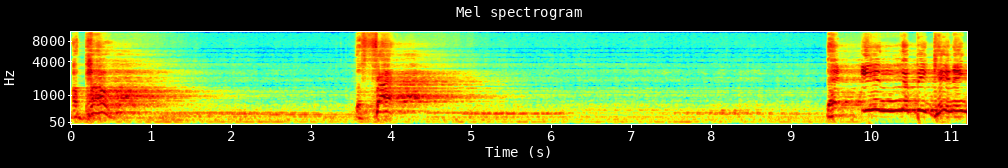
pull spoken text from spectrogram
about the fact that in the beginning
